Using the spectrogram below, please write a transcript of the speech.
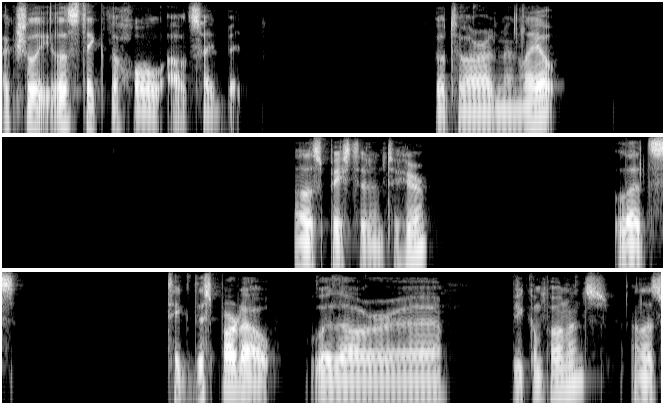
Actually, let's take the whole outside bit. Go to our admin layout. And let's paste it into here. Let's take this part out with our uh, Vue components and let's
